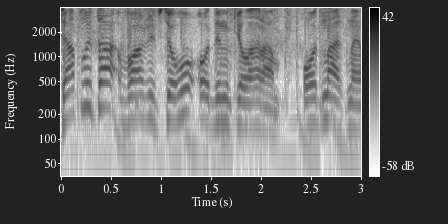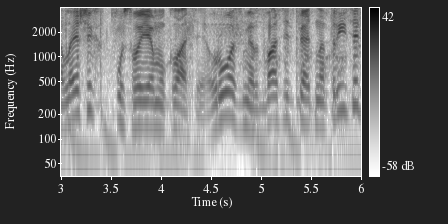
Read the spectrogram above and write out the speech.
Ця плита важить всього 1 кг. Одна з найлегших у своєму класі. Розмір 25 на 30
